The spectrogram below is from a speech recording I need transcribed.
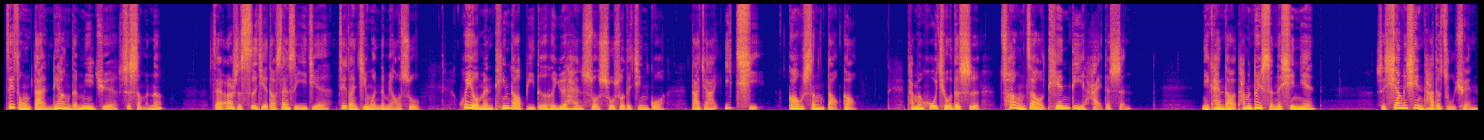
这种胆量的秘诀是什么呢？在二十四节到三十一节这段经文的描述，会友们听到彼得和约翰所述说的经过，大家一起高声祷告。他们呼求的是创造天地海的神。你看到他们对神的信念是相信他的主权，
